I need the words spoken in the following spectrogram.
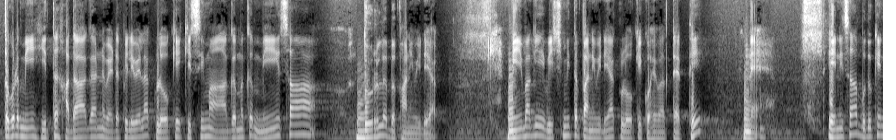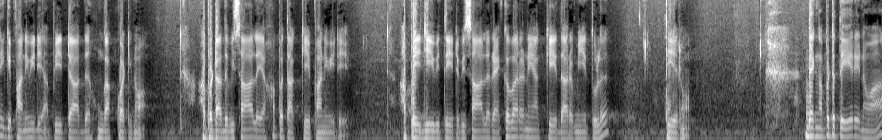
එතකොට මේ හිත හදාගන්න වැඩපිළිවෙලක් ලෝකේ කිසිම ආගමක මේසා දුර්ලභ පණිවිඩයක්. මේ වගේ විශ්මිත පණිවිඩයක් ලෝකෙ කොහෙවත් ඇත්තේ නෑ. ඒ නිසා බුදු කෙනෙගේ පණිවිඩය අපිට අද හුඟක් වටිනවා. අපට අද විශාල යහපතක්කේ පණිවිඩේ. අපේ ජීවිතයට විශාල රැකවරණයක් ඒ ධර්මය තුළ තියෙනවා. දැන් අපට තේරෙනවා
